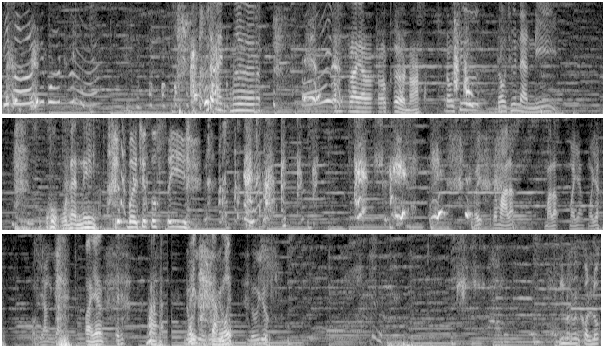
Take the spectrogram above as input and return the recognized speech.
พี่เบิร์ดพี่เบิร์ดค่ะ ได้เธออะไรเราเกิดนะเราชื่อเราชื่อแนนนี่ โอ้โหแนนนี่ เบอร์ชื่อตุ๊ซี่เฮ้ยจะมาแล้ว มาแล้ว มายังมายังโอ้ยังยังมายังมาดูอยู่จังดูอเว้ยู่ยดูอยู่มันคนลุก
